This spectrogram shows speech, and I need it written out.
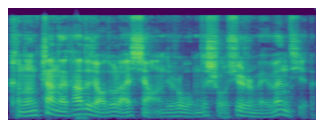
可能站在他的角度来想，就是我们的手续是没问题的。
